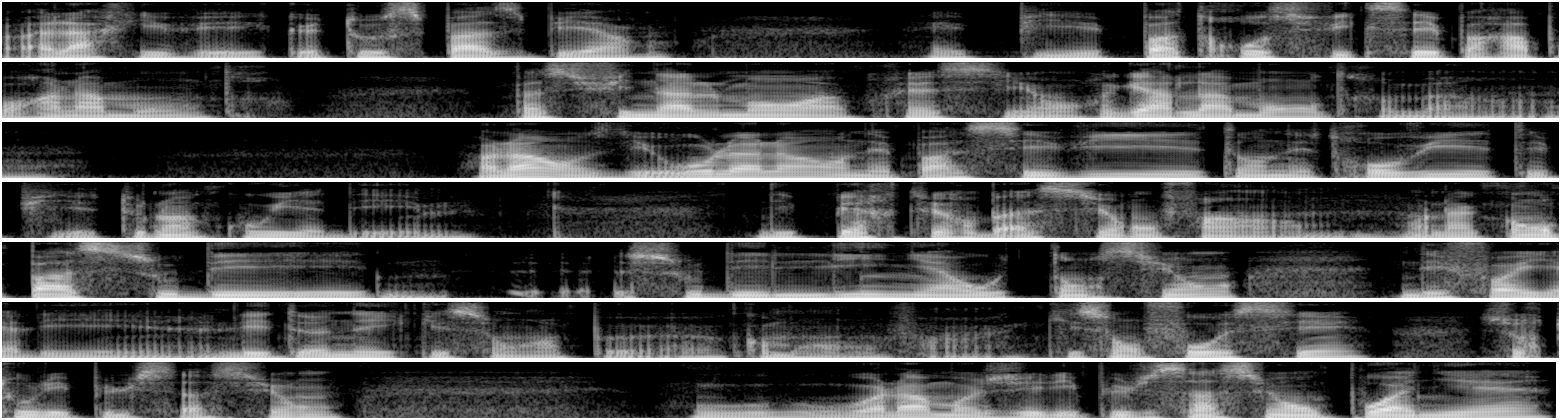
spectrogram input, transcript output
à l'arrivée, que tout se passe bien, et puis pas trop se fixer par rapport à la montre parce que finalement, après, si on regarde la montre, ben, voilà, on se dit, oh là là, on n'est pas assez vite, on est trop vite, et puis tout d'un coup, il y a des, des perturbations. Enfin, voilà, quand on passe sous des, sous des lignes à haute tension, des fois, il y a les, les données qui sont un peu, comment, enfin, qui sont faussées, surtout les pulsations. Ou voilà, moi j'ai les pulsations au poignet,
